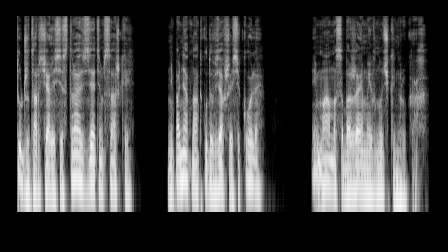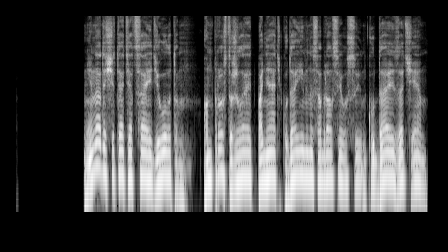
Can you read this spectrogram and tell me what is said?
Тут же торчали сестра с зятем Сашкой, непонятно откуда взявшаяся Коля, и мама с обожаемой внучкой на руках. Не надо считать отца идиотом. Он просто желает понять, куда именно собрался его сын, куда и зачем,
